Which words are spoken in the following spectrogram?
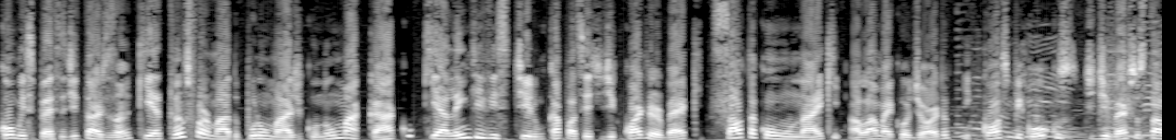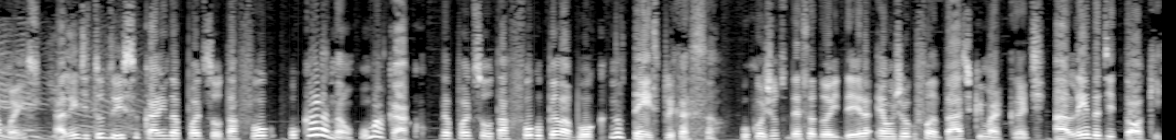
com uma espécie de Tarzan que é transformado por um mágico num macaco que, além de vestir um capacete de quarterback, salta com um Nike, a lá Michael Jordan, e cospe cocos de diversos tamanhos. Além de tudo isso, o cara ainda pode soltar fogo. O cara não, o macaco ainda pode soltar fogo pela boca. Não tem explicação. O conjunto dessa doideira é um jogo fantástico e marcante. A Lenda de Toque.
